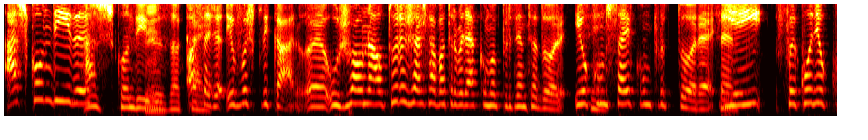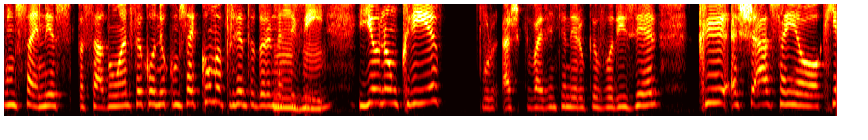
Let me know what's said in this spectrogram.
às escondidas. Às escondidas, Sim. ok. Ou seja, eu vou explicar. Uh, o João, na altura, já estava a trabalhar como apresentador. Eu Sim. comecei como produtora. Certo. E aí foi quando eu comecei, nesse passado um ano, foi quando eu comecei como apresentadora na Uhum. TV. E eu não queria. Por- acho que vais entender o que eu vou dizer, que achassem ou que,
